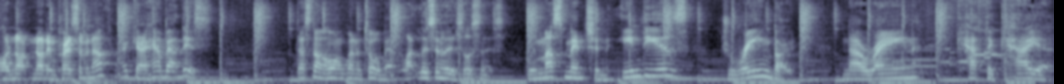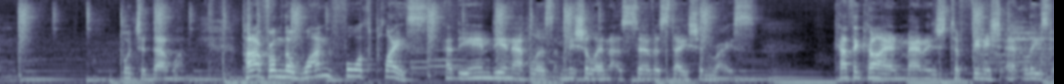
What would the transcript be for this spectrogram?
Oh, not, not impressive enough? Okay, how about this? That's not who I'm going to talk about. Like, listen to this, listen to this. We must mention India's dreamboat, Narain Karthikeyan. Butchered that one. Apart from the one fourth place at the Indianapolis Michelin service station race, Karthikeyan managed to finish at least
